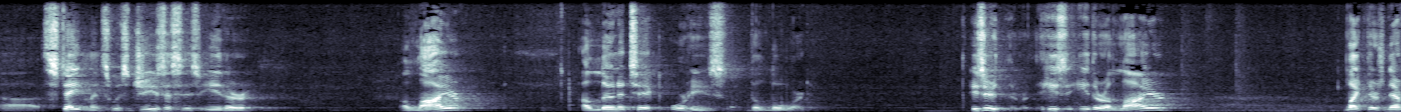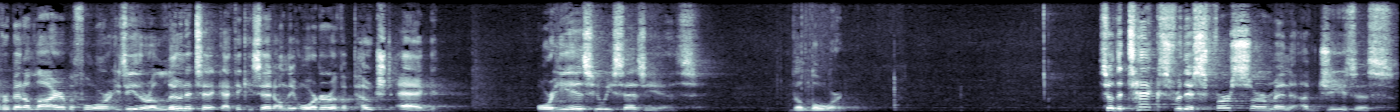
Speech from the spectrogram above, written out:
uh, statements was Jesus is either a liar a lunatic or he's the Lord. He's either, he's either a liar, like there's never been a liar before, he's either a lunatic, I think he said on the order of a poached egg, or he is who he says he is the Lord. So, the text for this first sermon of Jesus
